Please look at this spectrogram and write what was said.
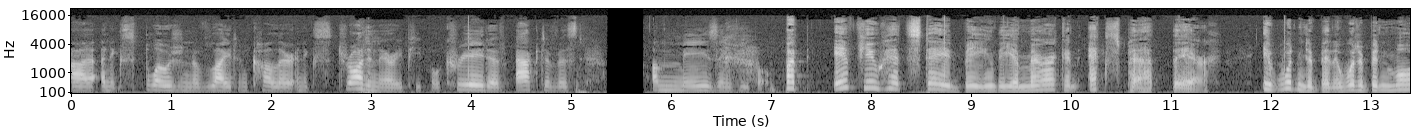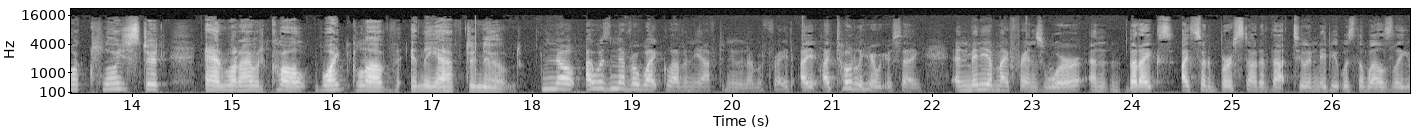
uh, an explosion of light and color and extraordinary people, creative, activist, amazing people. But if you had stayed being the American expat there, it wouldn't have been. It would have been more cloistered and what I would call white glove in the afternoon. No, I was never white glove in the afternoon, I'm afraid. I, I totally hear what you're saying. And many of my friends were, and, but I, I sort of burst out of that too, and maybe it was the Wellesley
